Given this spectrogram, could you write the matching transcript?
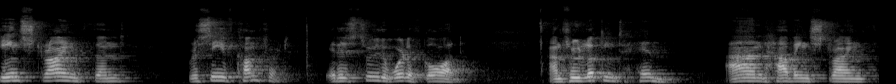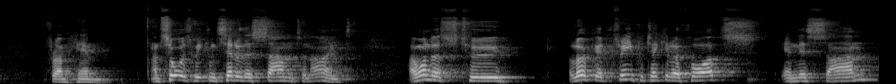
gain strength and receive comfort. It is through the Word of God and through looking to Him and having strength from Him. And so, as we consider this psalm tonight, I want us to look at three particular thoughts in this psalm.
